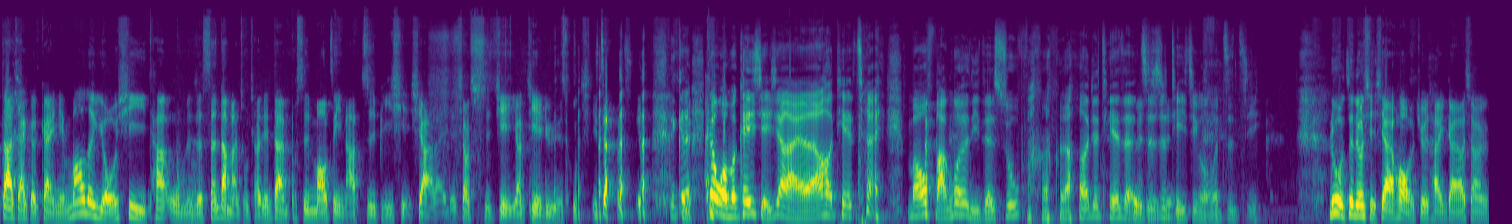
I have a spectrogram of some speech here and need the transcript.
大家一个概念，猫的游戏，它我们的三大满足条件，当然不是猫自己拿纸笔写下来的，像十戒一样戒律的东西这样子。你看，那我们可以写下来了，然后贴在猫房或者你的书房，然后就贴着，时时提醒我们自己。如果真的有写下来的话，我觉得它应该要像。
